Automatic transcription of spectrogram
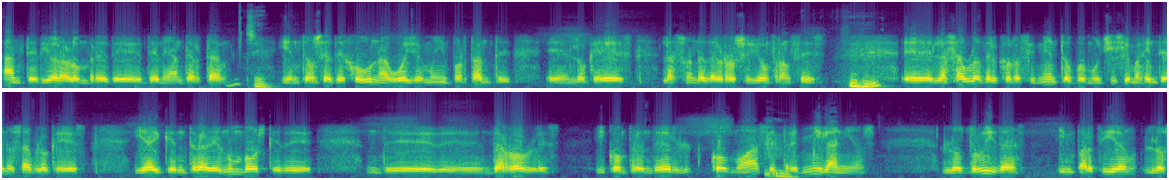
anterior al hombre de, de Neandertal? Sí. Y entonces dejó una huella muy importante en lo que es la zona del Rosellón francés. Uh -huh. eh, las aulas del conocimiento, pues muchísima gente no sabe lo que es y hay que entrar en un bosque de, de, de, de robles y comprender cómo hace tres mil años los druidas impartían los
